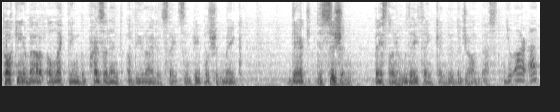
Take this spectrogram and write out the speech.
talking about electing the President of the United States, and people should make their decision based on who they think can do the job best. You are up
